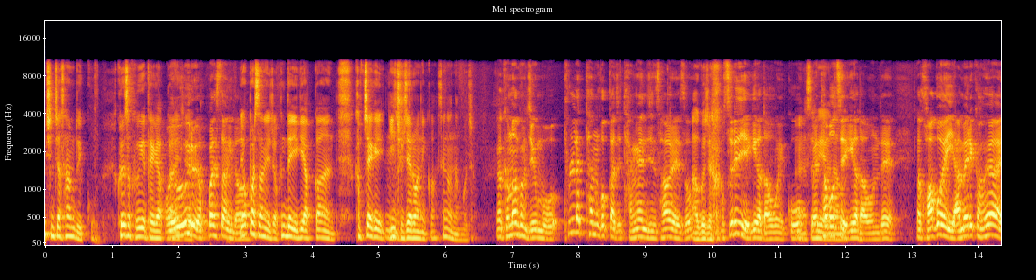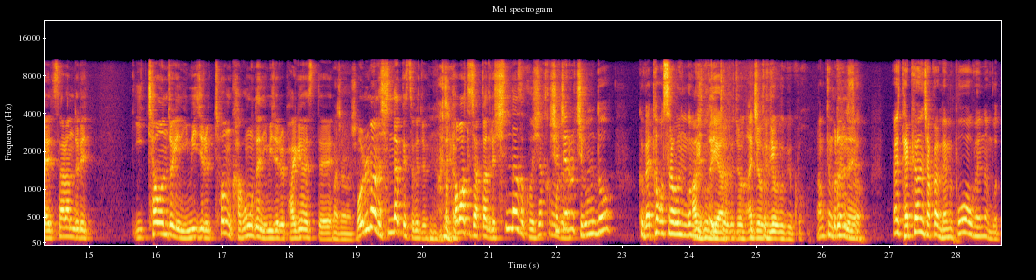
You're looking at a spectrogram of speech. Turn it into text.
진짜 사람도 있고 그래서 그게 되게 어, 약간 오히려 역발상이다. 역발상이죠. 근데 이게 약간 갑자기 음. 이 주제로 하니까 생각난 거죠. 그러니까 그만큼 지금 뭐 flat한 것까지 당연해진 사회에서 아 그죠. 뭐 3D 얘기가 나오고 있고 네, 3D 메타버스. 얘기가 나오는데 그러니까 과거에 이 아메리카 회화의 사람들이 2차원적인 이미지를 처음 가공된 이미지를 발견했을 때 맞아 맞아. 얼마나 신났겠어 그죠? 팝아트 작가들이 신나서 그거 시작한. 실제로 지금도 그 메타버스라고 있는 건 아직도 미국이야. 있죠, 그죠, 어, 아직도 그죠, 미국이고. 아무튼 그렇네. 그래서 대표하는 작가를 몇명 뽑아보면은 뭐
